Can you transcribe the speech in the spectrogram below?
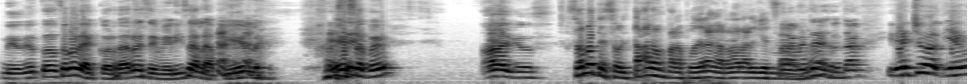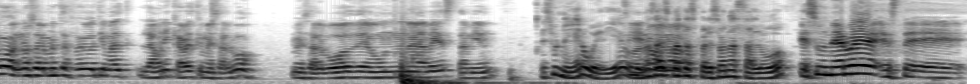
Dios mío, todo solo de acordarme se me eriza la piel. Ese- Esa fue. Ay, Dios. Solo te soltaron para poder agarrar a alguien Solamente más. me ¿no? soltaron. Y de hecho, Diego no solamente fue la, última, vez- la única vez que me salvó. Me salvó de una vez también. Es un héroe, Diego. Sí, no, no, sabes no. cuántas personas salvó. Es un héroe, este,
